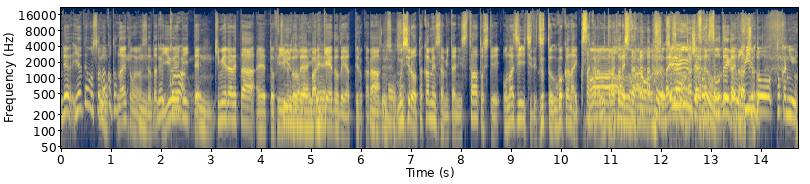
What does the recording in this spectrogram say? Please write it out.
うんでいやでもそんなことないと思いますよ。だって UAB ってうん。決められた、えー、とフィールドででバリケードでやってるから、うんそうそうそうむしろ高宮さんみたいにスタートして同じ位置でずっと動かない草から撃たれたりしたら そう。そうあのそれは想定外だフィールドとかに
